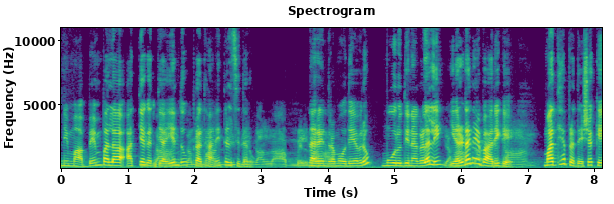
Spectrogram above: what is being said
ನಿಮ್ಮ ಬೆಂಬಲ ಅತ್ಯಗತ್ಯ ಎಂದು ಪ್ರಧಾನಿ ತಿಳಿಸಿದರು का लाभ मिल ನರೇಂದ್ರ ಮೋದಿ ಅವರು ಮೂರು ದಿನಗಳಲ್ಲಿ ಎರಡನೇ ಬಾರಿಗೆ ಮಧ್ಯಪ್ರದೇಶಕ್ಕೆ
